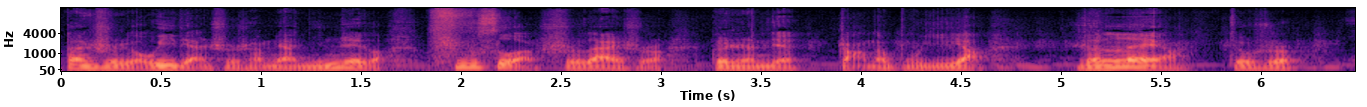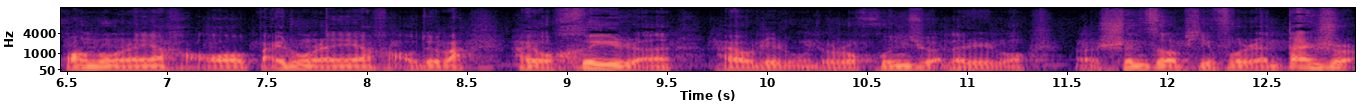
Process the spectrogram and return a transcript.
但是有一点是什么呀？您这个肤色实在是跟人家长得不一样。人类啊，就是黄种人也好，白种人也好，对吧？还有黑人，还有这种就是混血的这种呃深色皮肤人。但是，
